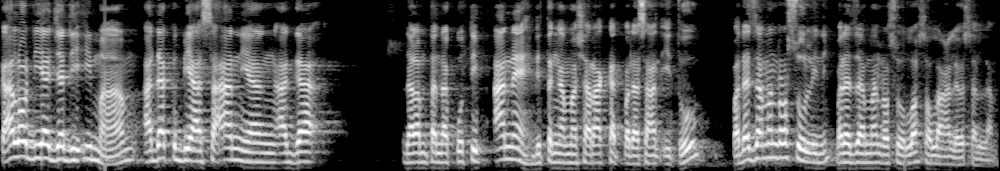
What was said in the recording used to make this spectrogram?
kalau dia jadi imam, ada kebiasaan yang agak dalam tanda kutip aneh di tengah masyarakat pada saat itu, pada zaman Rasul ini, pada zaman Rasulullah SAW.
